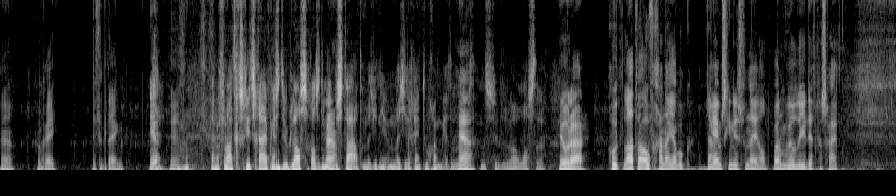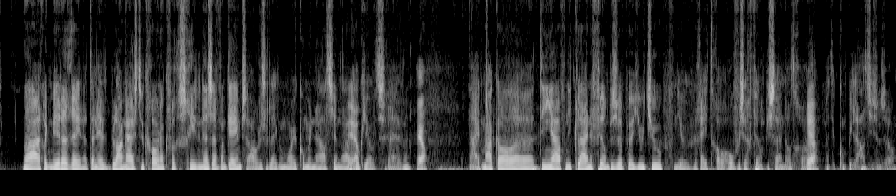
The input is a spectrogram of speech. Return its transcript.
Ja. Oké. Dat vind ik het eng. Ja? Ja. En maar vanuit geschiedschrijving is het natuurlijk lastig als het niet Ja. meer bestaat. Omdat je, niet, omdat je er geen toegang meer toe hebt. Ja. Dat is natuurlijk wel lastig. Heel raar. Goed, laten we overgaan naar jouw boek. Ja. Gamegeschiedenis van Nederland. Waarom wilde je dit gaan schrijven? Nou, eigenlijk meerdere redenen. Ten eerste, het belangrijkste is natuurlijk gewoon dat ik van geschiedenis en van games hou. Dus het leek me een mooie combinatie om daar een Ja. boekje over te schrijven. Ja. Nou, ik maak al eh, tien jaar van die kleine filmpjes op eh, YouTube. Van die retro overzichtfilmpjes zijn dat gewoon. Ja. Met de compilaties en zo.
